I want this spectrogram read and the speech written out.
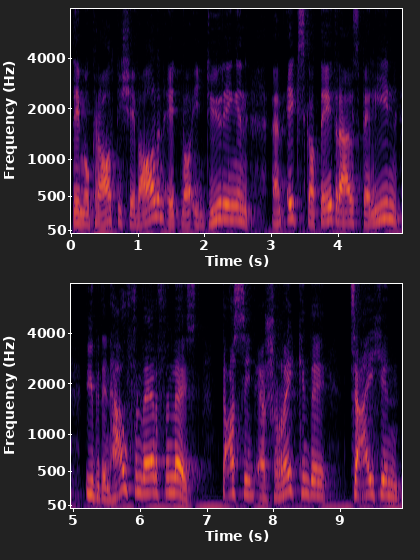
demokratische Wahlen, etwa in Thüringen, ähm, ex cathedra aus Berlin, über den Haufen werfen lässt. Das sind erschreckende Zeichen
